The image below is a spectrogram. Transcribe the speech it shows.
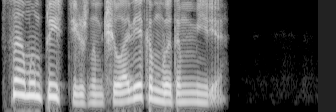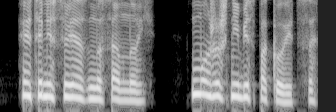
самым престижным человеком в этом мире. «Это не связано со мной. Можешь не беспокоиться».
